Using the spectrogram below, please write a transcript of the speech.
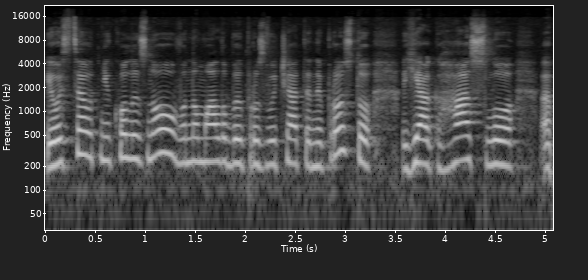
І ось це от ніколи знову воно мало би прозвучати не просто як гасло е,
